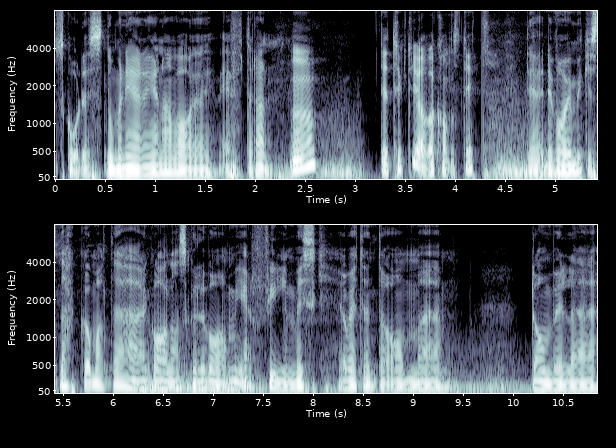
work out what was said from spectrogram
skådisnomineringarna var ju efter den. Mm. Det tyckte jag var konstigt. Det, det var ju mycket snack om att det här galan skulle vara mer filmisk. Jag vet inte om eh, de ville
